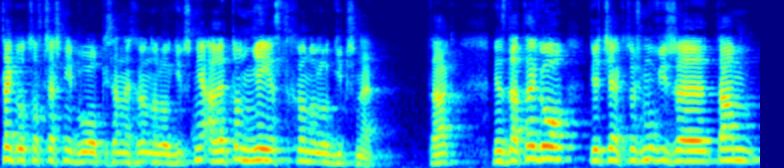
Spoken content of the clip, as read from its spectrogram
tego, co wcześniej było opisane chronologicznie, ale to nie jest chronologiczne. Tak? Więc dlatego, wiecie, jak ktoś mówi, że tam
